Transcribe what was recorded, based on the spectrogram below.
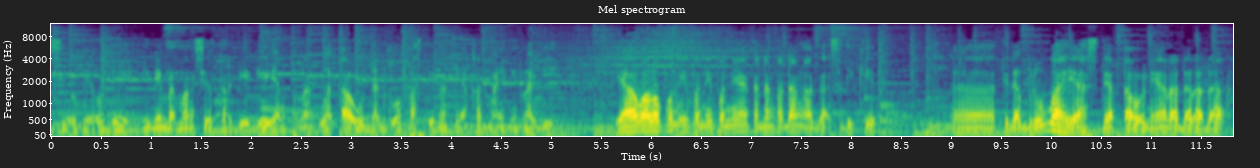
seal BOD ini memang seal tergg yang pernah gua tahu dan gua pasti nanti akan mainin lagi ya walaupun event-eventnya kadang-kadang agak sedikit uh, tidak berubah ya setiap tahunnya rada-rada.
